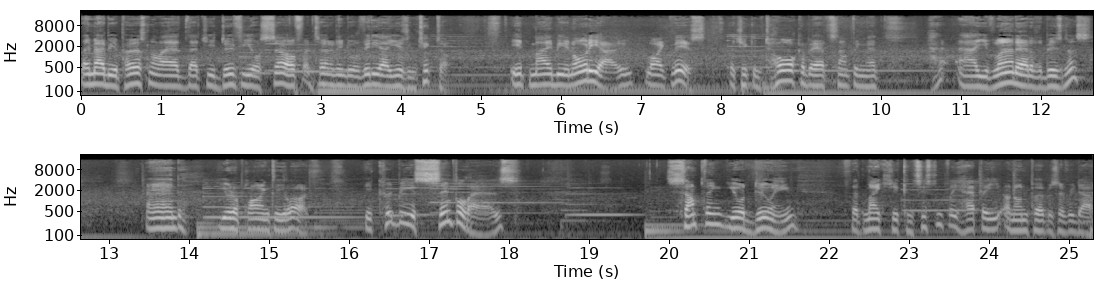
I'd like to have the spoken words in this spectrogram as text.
They may be a personal ad that you do for yourself and turn it into a video using TikTok. It may be an audio like this that you can talk about something that uh, you've learned out of the business and you're applying to your life. It could be as simple as something you're doing that makes you consistently happy and on purpose every day.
